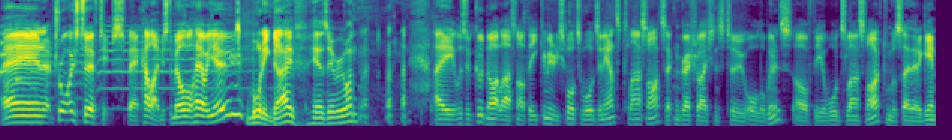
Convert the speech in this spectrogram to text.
And Troy's Turf Tips back. Hello, Mr. Melville. How are you? Morning, Dave. How's everyone? hey, it was a good night last night. The Community Sports Awards announced last night, so congratulations to all the winners of the awards last night. And we'll say that again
